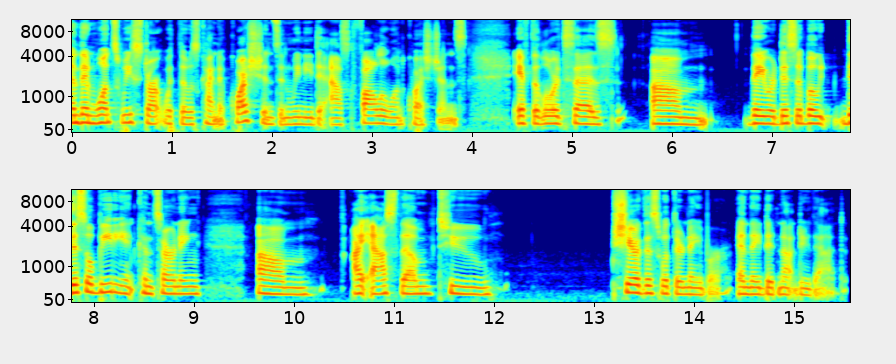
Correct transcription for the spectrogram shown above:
And then once we start with those kind of questions, and we need to ask follow on questions. If the Lord says um, they were disobe- disobedient concerning um, I asked them to share this with their neighbor, and they did not do that.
